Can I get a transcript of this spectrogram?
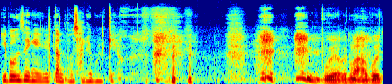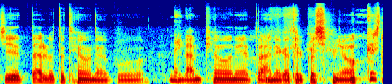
이번 생에 일단 더 잘해볼게요. 뭐야? 그럼 아버지의 딸로 또 태어나고 네. 남편의 또 아내가 될 것이며 그렇죠.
